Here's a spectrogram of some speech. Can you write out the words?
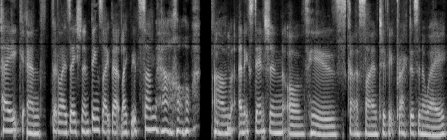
take and fertilization and things like that. Like it's somehow um, an extension of his kind of scientific practice in a way.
